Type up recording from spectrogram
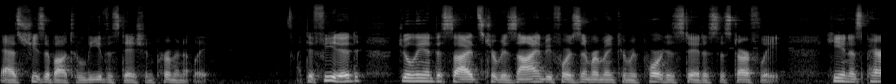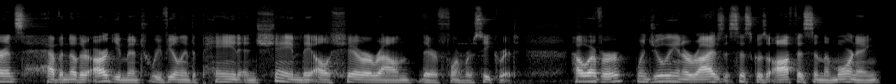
as she's about to leave the station permanently. Defeated, Julian decides to resign before Zimmerman can report his status to Starfleet. He and his parents have another argument, revealing the pain and shame they all share around their former secret. However, when Julian arrives at Sisko's office in the morning,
